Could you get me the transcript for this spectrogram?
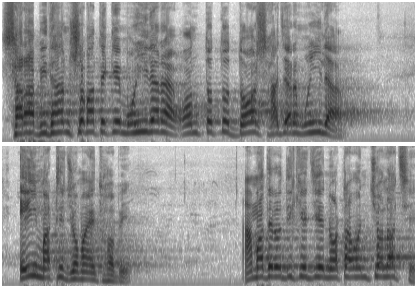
সারা বিধানসভা থেকে মহিলারা, অন্তত দশ হাজার মহিলা এই মাঠে জমায়েত হবে। আমাদের ওদিকে যে নটা অঞ্চল আছে,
